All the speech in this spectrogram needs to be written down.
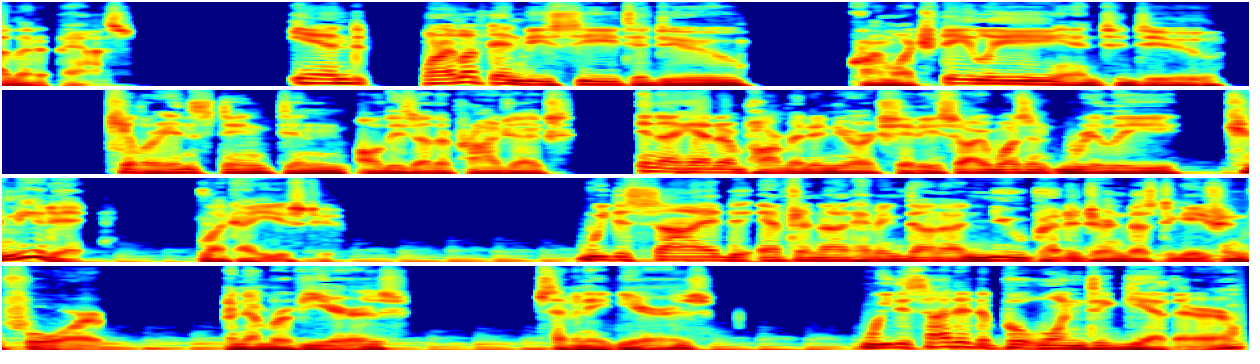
I let it pass. And when I left NBC to do Crime Watch Daily and to do Killer Instinct and all these other projects, and I had an apartment in New York City, so I wasn't really commuting like I used to. We decide after not having done a new predator investigation for a number of years, seven, eight years, we decided to put one together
